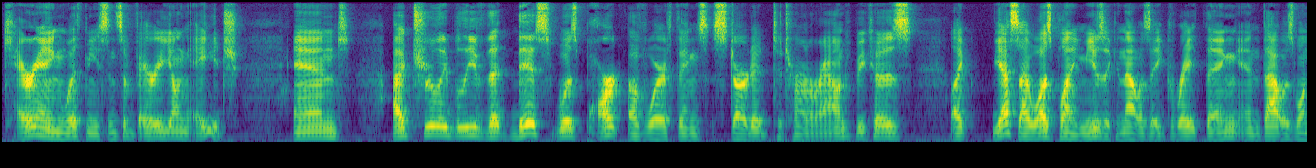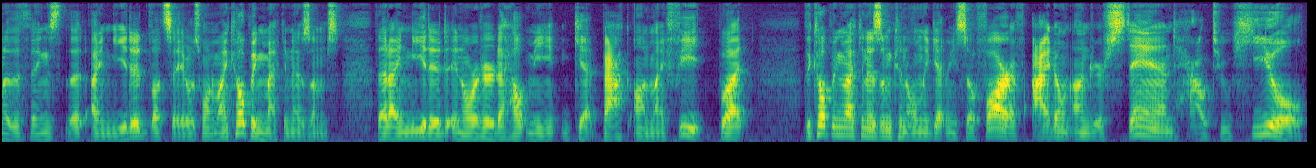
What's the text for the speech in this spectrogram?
carrying with me since a very young age. And I truly believe that this was part of where things started to turn around because, like, yes, I was playing music and that was a great thing. And that was one of the things that I needed. Let's say it was one of my coping mechanisms that I needed in order to help me get back on my feet. But the coping mechanism can only get me so far if I don't understand how to heal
